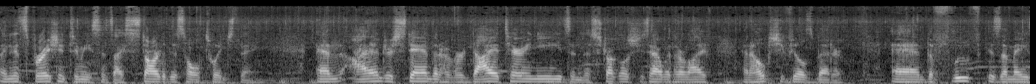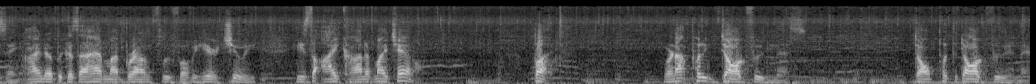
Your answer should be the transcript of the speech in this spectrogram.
an inspiration to me since I started this whole Twitch thing. And I understand that of her dietary needs and the struggles she's had with her life, and I hope she feels better. And the floof is amazing. I know because I have my brown floof over here, Chewy. He's the icon of my channel. But we're not putting dog food in this. Don't put the dog food in there.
